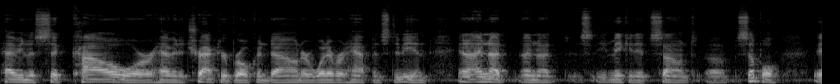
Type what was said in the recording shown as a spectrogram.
having a sick cow or having a tractor broken down or whatever it happens to be. And, and I'm not I'm not making it sound uh, simple. I i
